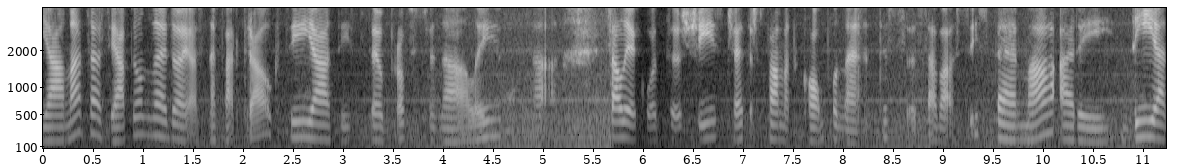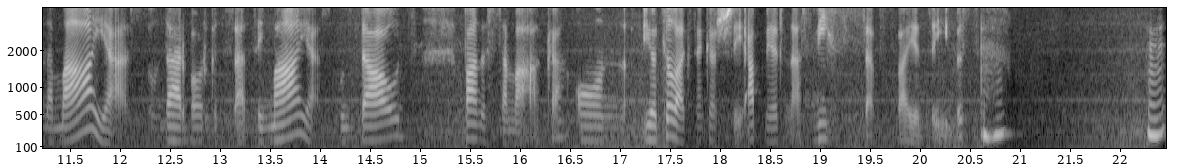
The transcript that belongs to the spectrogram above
jāmācās, jāpilnveidojas nepārtraukti, jāattīst sev profesionāli. Un, saliekot šīs četras pamata komponentes savā sistēmā, arī diena mājās un darba organizācija mājās būs daudz panesamāka. Un, jo cilvēks vienkārši apmierinās visas savas vajadzības. Mm -hmm. Mm,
